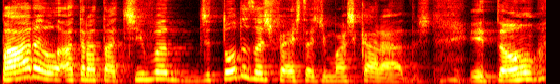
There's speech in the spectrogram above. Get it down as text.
para a tratativa de todas as festas de mascarados. Então,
